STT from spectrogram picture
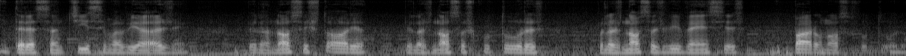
interessantíssima viagem pela nossa história, pelas nossas culturas, pelas nossas vivências e para o nosso futuro.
